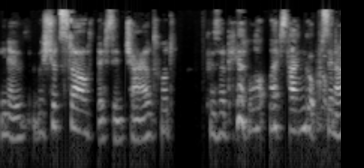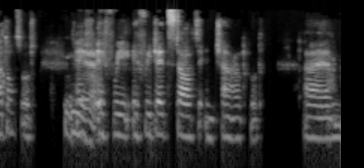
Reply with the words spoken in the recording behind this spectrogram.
you know we should start this in childhood because there'd be a lot less hang-ups in adulthood yeah if, if we if we did start it in childhood um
